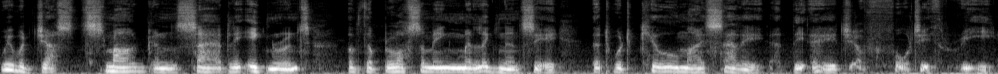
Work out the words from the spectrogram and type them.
We were just smug and sadly ignorant of the blossoming malignancy that would kill my Sally at the age of forty-three.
